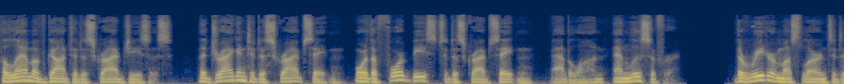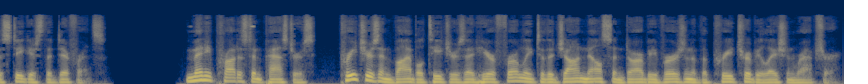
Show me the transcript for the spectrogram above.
the Lamb of God to describe Jesus, the dragon to describe Satan, or the four beasts to describe Satan, Babylon, and Lucifer. The reader must learn to distinguish the difference. Many Protestant pastors, preachers, and Bible teachers adhere firmly to the John Nelson Darby version of the pre tribulation rapture.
